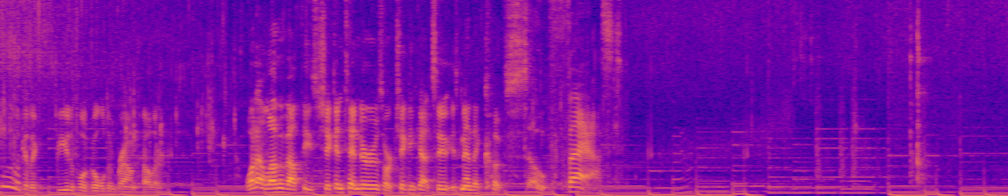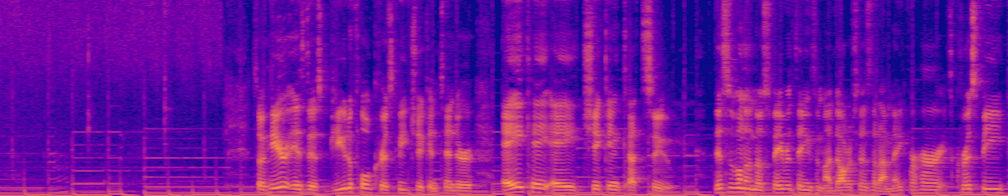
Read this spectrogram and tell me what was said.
Ooh, look at the beautiful golden brown color. What I love about these chicken tenders or chicken katsu is man, they cook so fast. So here is this beautiful crispy chicken tender, AKA chicken katsu. This is one of the most favorite things that my daughter says that I make for her. It's crispy,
